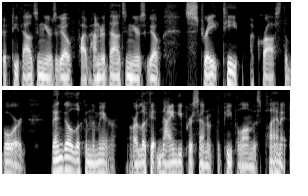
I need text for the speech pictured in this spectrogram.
50,000 years ago, 500,000 years ago, straight teeth across the board. Then go look in the mirror or look at 90% of the people on this planet.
